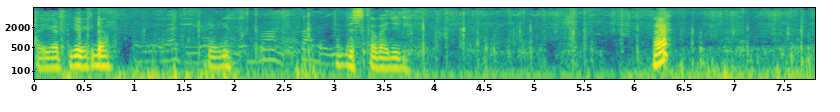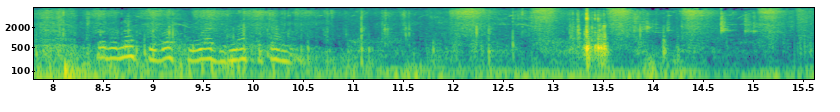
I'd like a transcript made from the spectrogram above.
તૈયાર થઈ જાય એકદમ. રેડી બિસ્કા ભાજી હા? બસ નસ્તો બસ વાજી નાખો તમે લઈ જાઓ તો કાઢી અહીંયા દો. જો હોય કાઢીએ એને ખવડાવી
